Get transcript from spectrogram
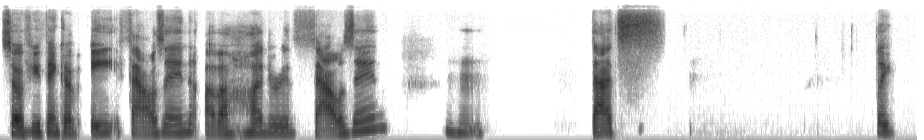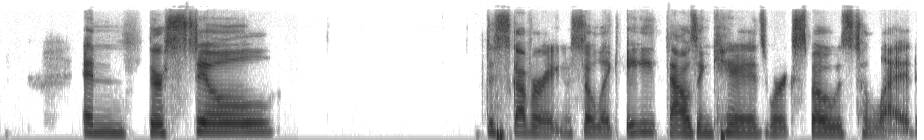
So if mm-hmm. you think of 8,000 of a 100,000 mm-hmm. that's like and they're still discovering so like 8,000 kids were exposed to lead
